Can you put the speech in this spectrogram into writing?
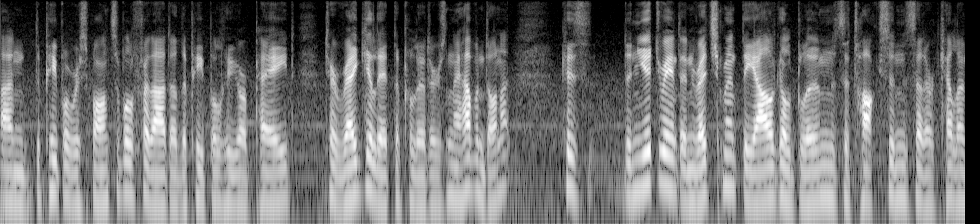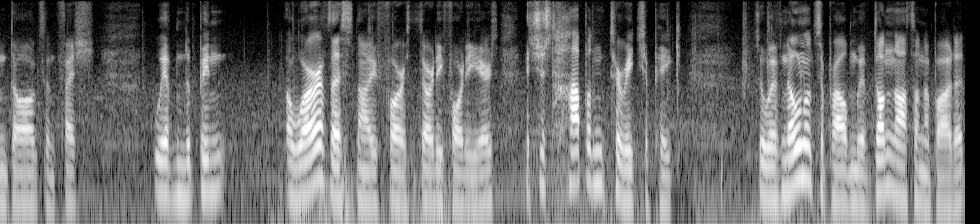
and the people responsible for that are the people who are paid to regulate the polluters and they haven't done it because the nutrient enrichment, the algal blooms, the toxins that are killing dogs and fish, we have been aware of this now for 30, 40 years. It's just happened to reach a peak. So we've known it's a problem, we've done nothing about it,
